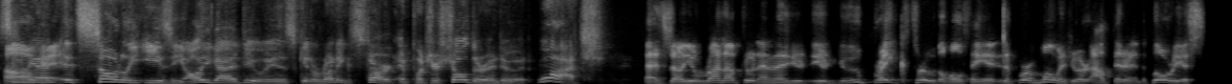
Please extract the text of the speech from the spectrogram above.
See, Oh, man, okay. it's totally easy. All you gotta do is get a running start and put your shoulder into it. Watch. And so you run up to it, and then you you you break through the whole thing. And for a moment, you're out there in the glorious,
